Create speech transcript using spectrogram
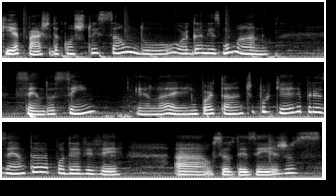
que é parte da constituição do organismo humano. Sendo assim, ela é importante porque representa poder viver os seus desejos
